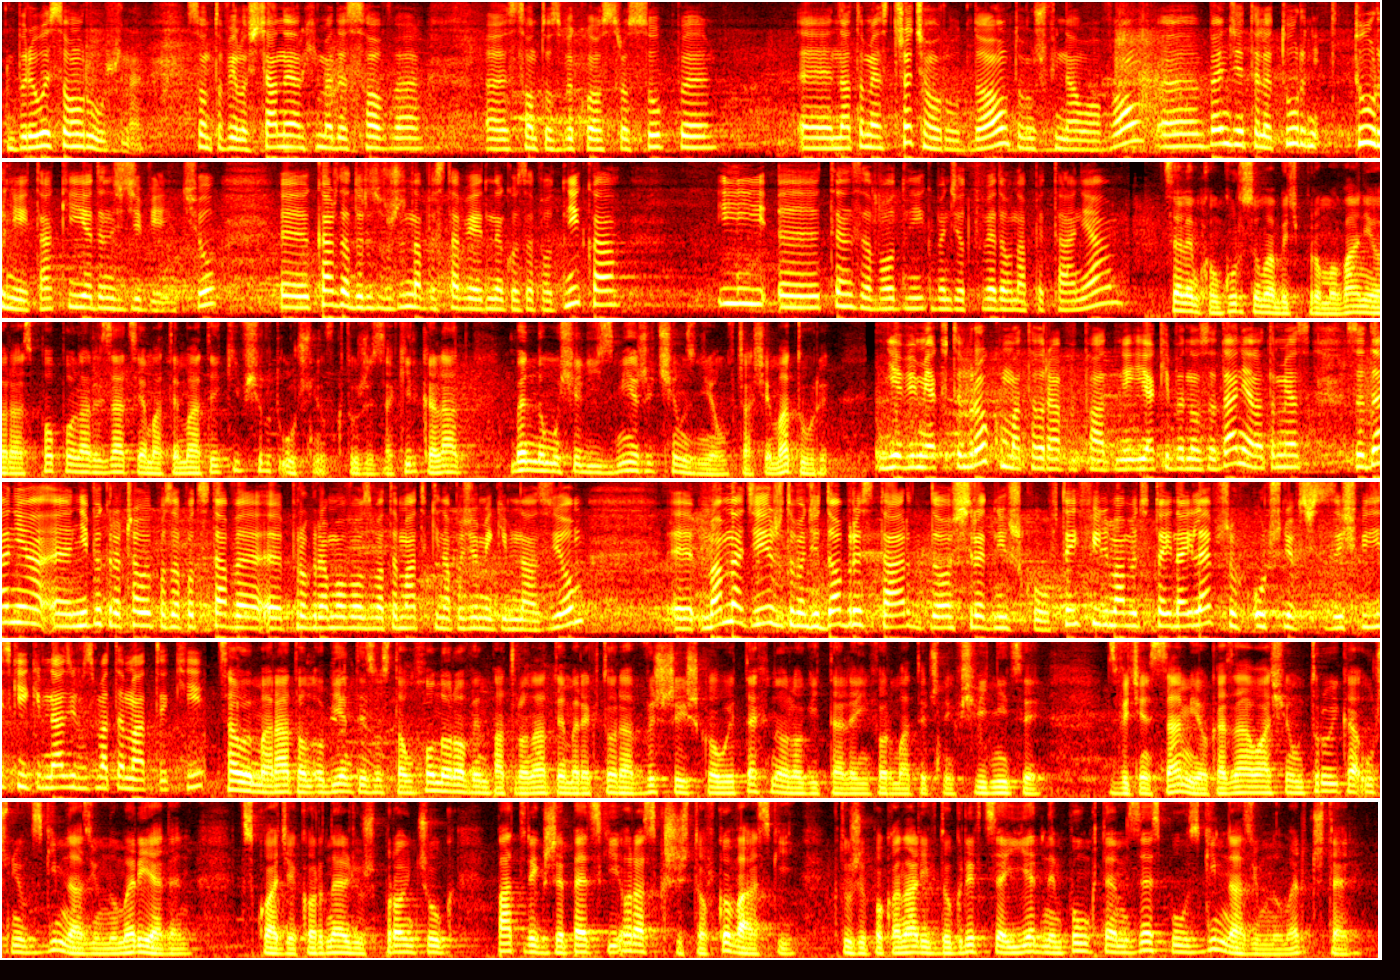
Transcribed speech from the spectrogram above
Bryły są różne. Są to wielościany archimedesowe, e, są to zwykłe ostrosupy. E, Natomiast trzecią rundą, tą już finałową, będzie teleturniej turniej taki, jeden z dziewięciu. Każda drużyna wystawia jednego zawodnika i ten zawodnik będzie odpowiadał na pytania. Celem konkursu ma być promowanie oraz popularyzacja matematyki wśród uczniów, którzy za kilka lat będą musieli zmierzyć się z nią w czasie matury. Nie wiem, jak w tym roku matura wypadnie i jakie będą zadania, natomiast zadania e, nie wykraczały poza podstawę e, programową z matematyki na poziomie gimnazjum. E, Mam nadzieję, że to będzie dobry start do średnich szkół. W tej chwili mamy tutaj najlepszych uczniów ze Świdnickiej Gimnazjum z matematyki. Cały maraton objęty został honorowym patronatem rektora Wyższej Szkoły Technologii Teleinformatycznych w Świdnicy. Zwycięzcami okazała się trójka uczniów z gimnazjum nr 1 w składzie Korneliusz Prończuk, Patryk Rzepecki oraz Krzysztof Kowalski, którzy pokonali w dogrywce jednym punktem zespół z gimnazjum nr 4.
